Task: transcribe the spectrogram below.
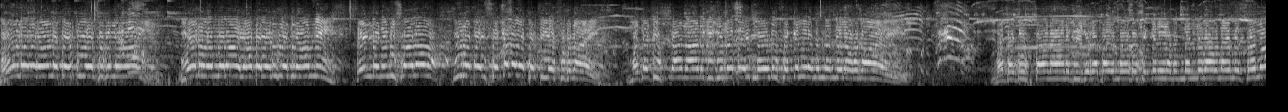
మూడవ రౌండ్ పోటీ చేసుకున్నాయి ఏడు వందల యాభై అడుగుల దూరాన్ని రెండు నిమిషాల ఇరవై సెకండ్ల పూర్తి చేసుకున్నాయి మొదటి స్థానానికి ఇరవై మూడు సెకండ్ల ముందంజలో ఉన్నాయి. మొదటి స్థానానికి ఇరవై మూడు సెకండ్ల ముందంజలో ఉన్నాయి మిత్రమా?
